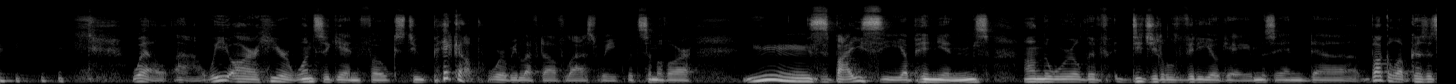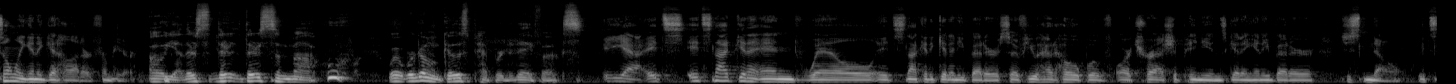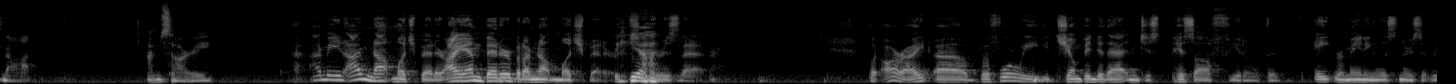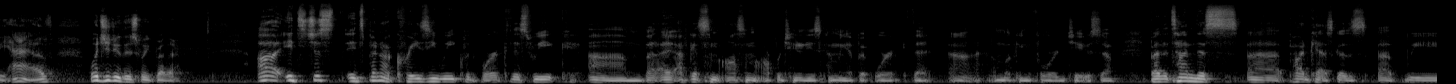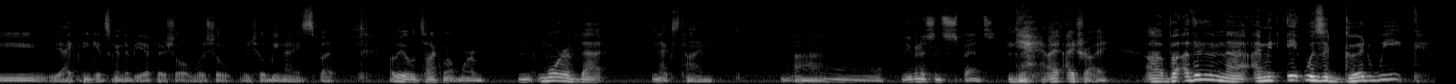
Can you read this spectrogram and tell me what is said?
Well, uh, we are here once again, folks, to pick up where we left off last week with some of our mm, spicy opinions on the world of digital video games. And uh, buckle up because it's only going to get hotter from here. Oh yeah, there's there, there's some. Uh, whew, we're, we're going ghost pepper today, folks. Yeah, it's it's not going to end well. It's not going to get any better. So if you had hope of our trash opinions getting any better, just no, it's not. I'm sorry. I mean, I'm not much better. I am better, but I'm not much better. Yeah. So there is that. But all right, uh, before we jump into that and just piss off, you know, the eight remaining listeners that we have, what'd you do this week, brother? Uh, it's just it's been a crazy week with work this week, um, but I, I've got some awesome opportunities coming up at work that uh, I'm looking forward to. So by the time this uh, podcast goes up, we I think it's going to be official, which will which will be nice. But I'll be able to talk about more m- more of that next time. Ooh, leaving us in suspense. Yeah, I, I try. Uh, but other than that, I mean, it was a good week,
